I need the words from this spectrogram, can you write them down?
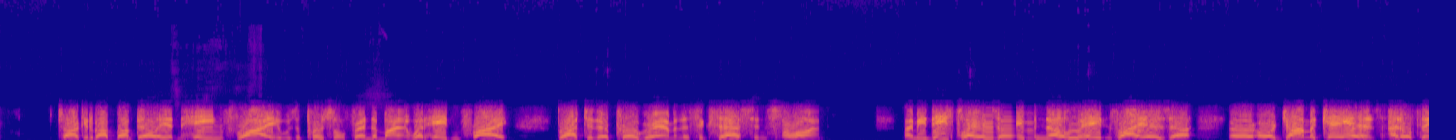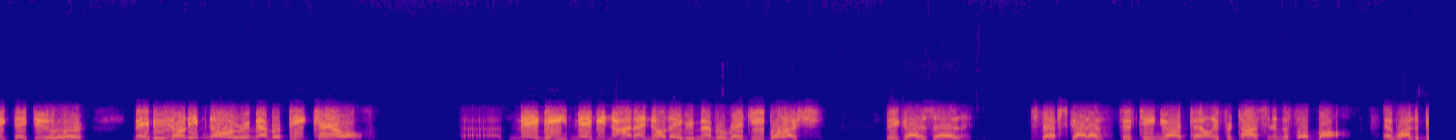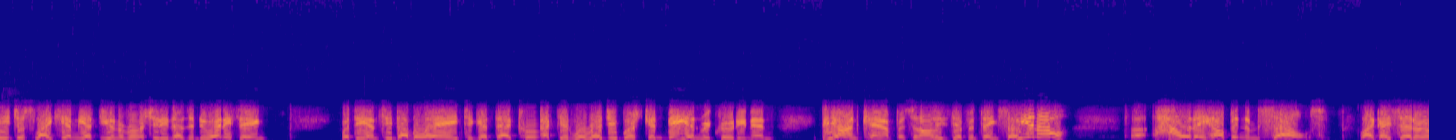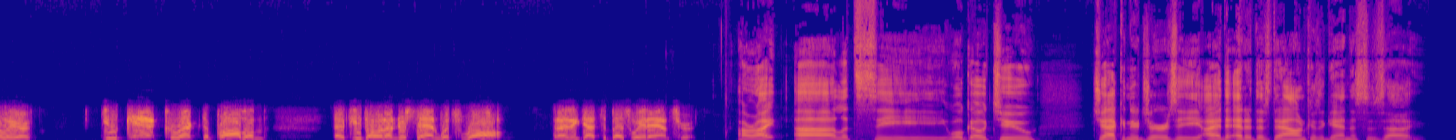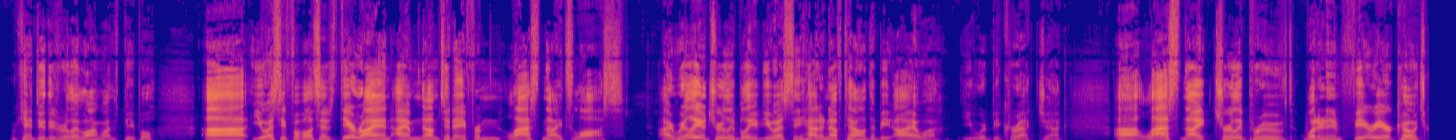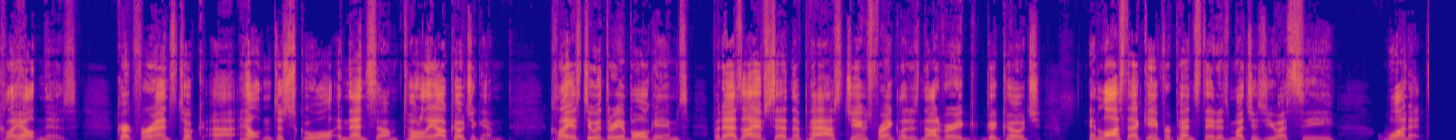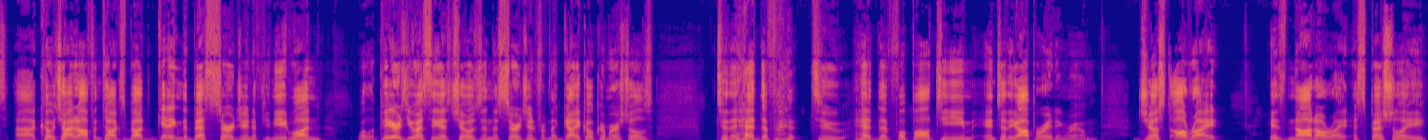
talking about Bump Elliott and Hayden Fry, who was a personal friend of mine, and what Hayden Fry brought to their program and the success and so on. I mean, these players don't even know who Hayden Fry is uh, or, or John McKay is. I don't think they do, or maybe they don't even know or remember Pete Carroll. Uh, maybe, maybe not. I know they remember Reggie Bush because uh, Steps got a 15 yard penalty for tossing him the football and wanted to be just like him, yet the university doesn't do anything with the NCAA to get that corrected where Reggie Bush can be in recruiting. And be on campus and all these different things. So, you know, uh, how are they helping themselves? Like I said earlier, you can't correct the problem if you don't understand what's wrong. And I think that's the best way to answer it. All right. Uh, let's see. We'll go to Jack in New Jersey. I had to edit this down because, again, this is, uh, we can't do these really long ones, people. Uh, USC football says, Dear Ryan, I am numb today from last night's loss. I really and truly believe USC had enough talent to beat Iowa. You would be correct, Jack. Uh, last night truly proved what an inferior coach Clay Helton is. Kirk Ferentz took uh, Helton to school and then some, totally outcoaching him. Clay is two and three in bowl games, but as I have said in the past, James Franklin is not a very good coach and lost that game for Penn State as much as USC won it. Uh, coach Hyde often talks about getting the best surgeon if you need one. Well, it appears USC has chosen the surgeon from the Geico commercials to the head the, to head the football team into the operating room. Just all right is not all right, especially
